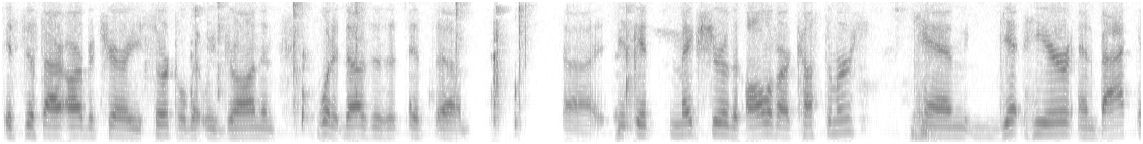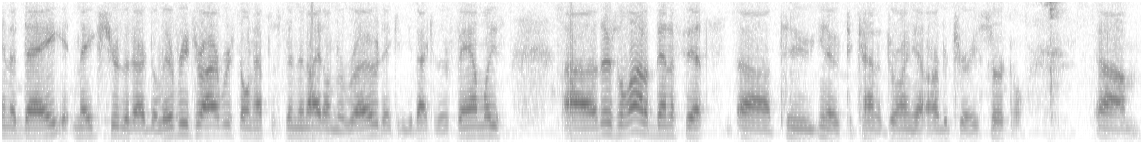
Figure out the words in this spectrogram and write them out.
It's just our arbitrary circle that we've drawn, and what it does is it it um, uh, it, it makes sure that all of our customers can get here and back in a day. It makes sure that our delivery drivers don't have to spend the night on the road. They can get back to their families. Uh, there's a lot of benefits uh, to you know to kind of drawing that arbitrary circle. Um,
